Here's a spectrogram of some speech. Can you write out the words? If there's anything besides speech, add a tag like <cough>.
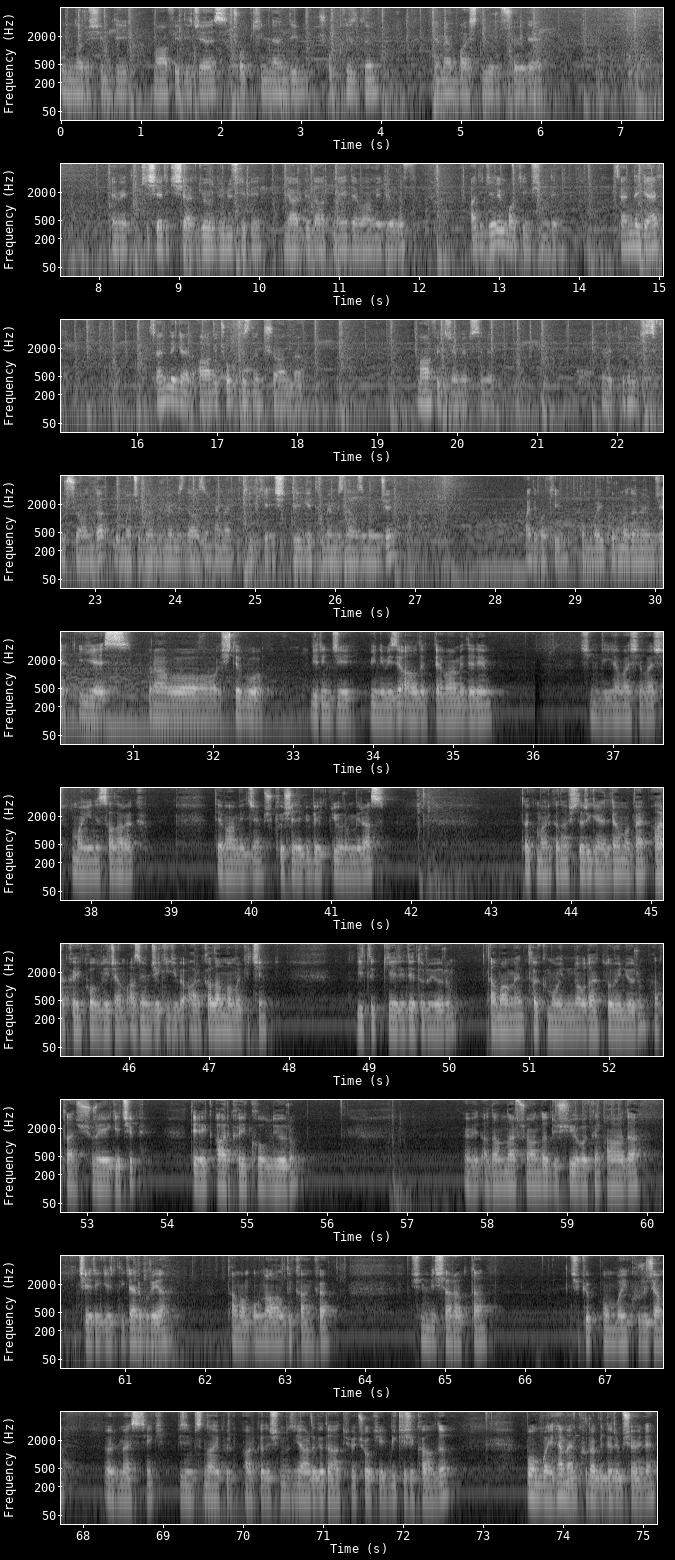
Bunları şimdi mahvedeceğiz. Çok kinlendim, çok kızdım. Hemen başlıyoruz şöyle. Evet ikişer ikişer gördüğünüz gibi yargı dağıtmaya devam ediyoruz. Hadi gelin bakayım şimdi. Sen de gel. Sen de gel. Abi çok kızdım şu anda. Mahvedeceğim hepsini. Evet durum 2-0 şu anda. Bu maçı döndürmemiz lazım. Hemen 2-2 eşitliği getirmemiz lazım önce. Hadi bakayım. Bombayı kurmadan önce. Yes. Bravo. İşte bu. Birinci winimizi aldık. Devam edelim. Şimdi yavaş yavaş mayını salarak devam edeceğim. Şu köşede bir bekliyorum biraz. Takım arkadaşları geldi ama ben arkayı kollayacağım. Az önceki gibi arkalanmamak için bir tık geride duruyorum. Tamamen takım oyununa odaklı oynuyorum. Hatta şuraya geçip direkt arkayı kolluyorum. Evet adamlar şu anda düşüyor bakın A'da içeri girdi gel buraya. Tamam onu aldı kanka. Şimdi şaraptan çıkıp bombayı kuracağım. Ölmezsek. Bizim sniper arkadaşımız yargı dağıtıyor. Çok iyi bir kişi kaldı. Bombayı hemen kurabilirim şöyle.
